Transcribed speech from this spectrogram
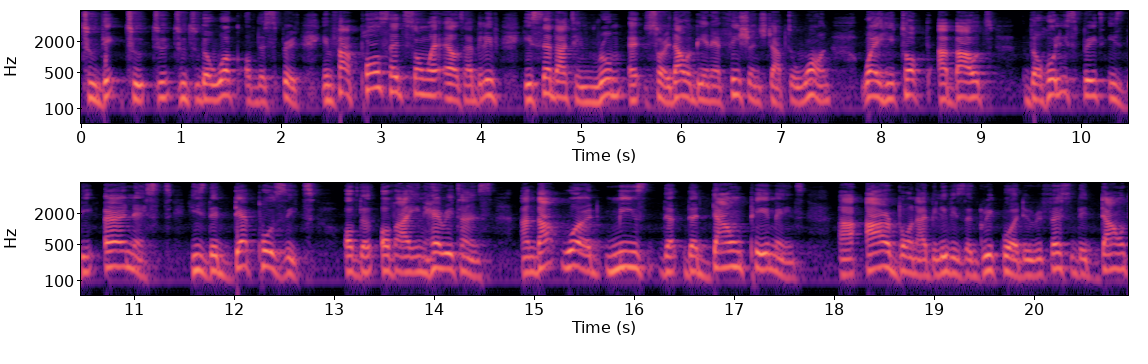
to the to, to, to, to the work of the spirit. In fact, Paul said somewhere else, I believe he said that in Rome, uh, sorry, that would be in Ephesians chapter 1, where he talked about the Holy Spirit is the earnest, he's the deposit of the of our inheritance And that word means the, the down payment. Uh, arrabon, I believe, is the Greek word. It refers to the down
